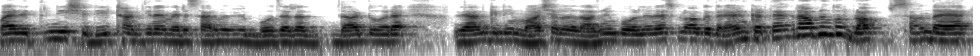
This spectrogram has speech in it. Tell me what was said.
बाहर इतनी शदीद ठंड थी ना मेरे सर में भी बहुत ज़्यादा दर्द हो रहा है ध्यान के लिए माशाल्लाह लाजमी बोल लेना इस ब्लॉग को दरैन करते हैं अगर आप लोगों को ब्लॉग पसंद आया है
